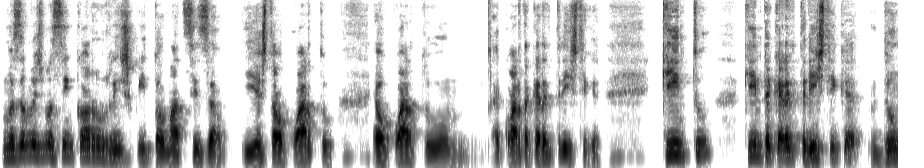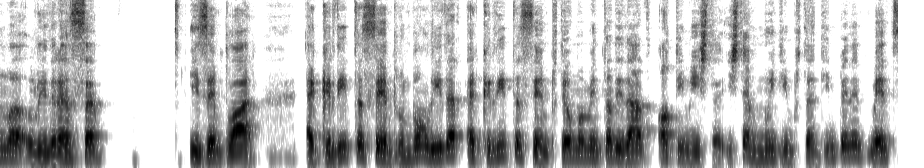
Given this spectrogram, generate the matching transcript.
Mas mesmo assim corre o risco e toma a decisão. E este é o quarto, é o quarto, a quarta característica. Quinto, quinta característica de uma liderança exemplar acredita sempre, um bom líder acredita sempre, tem uma mentalidade otimista. Isto é muito importante, independentemente,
